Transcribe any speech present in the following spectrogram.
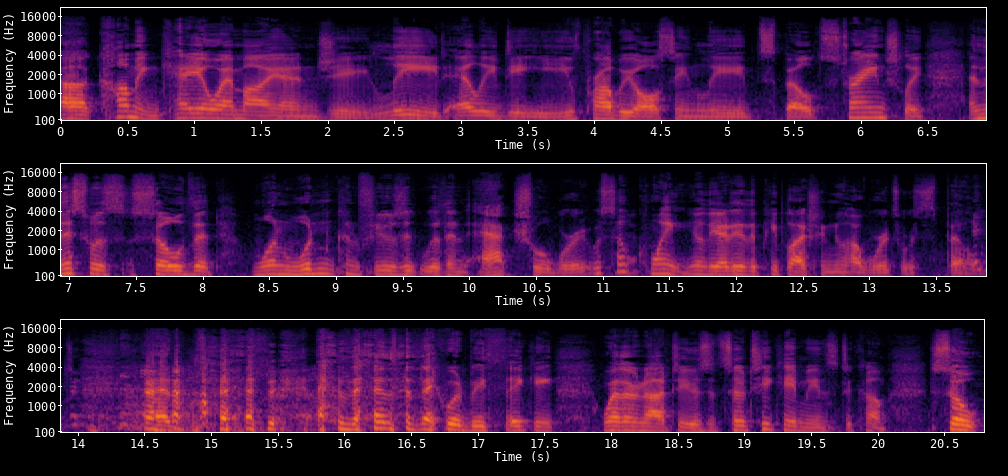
uh, Coming, K O M I N G, Lead, L E D E. You've probably all seen Lead spelled strangely. And this was so that one wouldn't confuse it with an actual word. It was so yeah. quaint, you know, the idea that people actually knew how words were spelled. and, then, and then they would be thinking whether or not to use it. So TK means to come. So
